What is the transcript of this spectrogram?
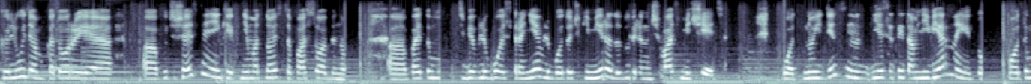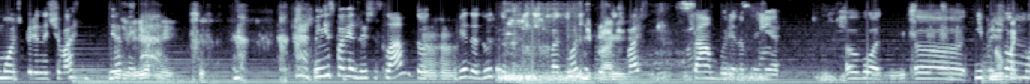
к людям, которые а, путешественники к ним относятся по-особенному. А, поэтому тебе в любой стране, в любой точке мира дадут переночевать в мечети. Вот. Но единственное, если ты там неверный, то ты можешь переночевать верный. Неверный. Ну, не исповедуешь ислам, то тебе дадут возможность переночевать в Самбуре, например. Вот. Э, и ну, причем,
